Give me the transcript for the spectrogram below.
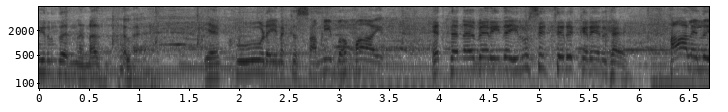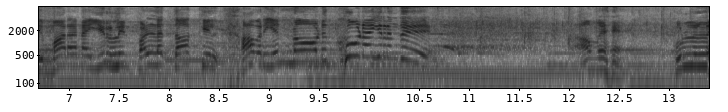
இருந்த நடத்தல? என் கூட எனக்கு சமீபமாய் எத்தனை பேர் இதை ருசித்திருக்கிறீர்கள்? ஹalleluya மரண இருளின் பள்ளத்தாக்கில் அவர் என்னோடு கூட இருந்து. ஆமே புல்லுள்ள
